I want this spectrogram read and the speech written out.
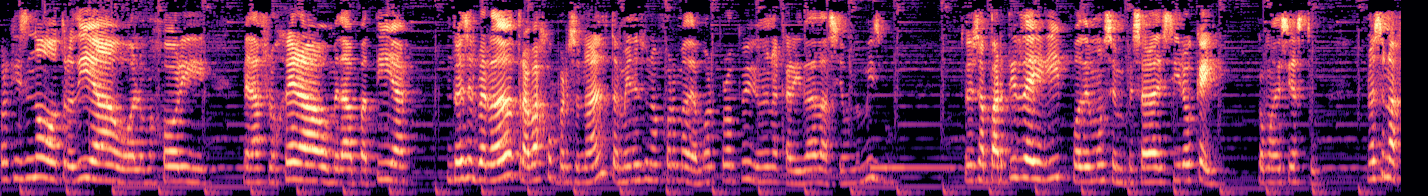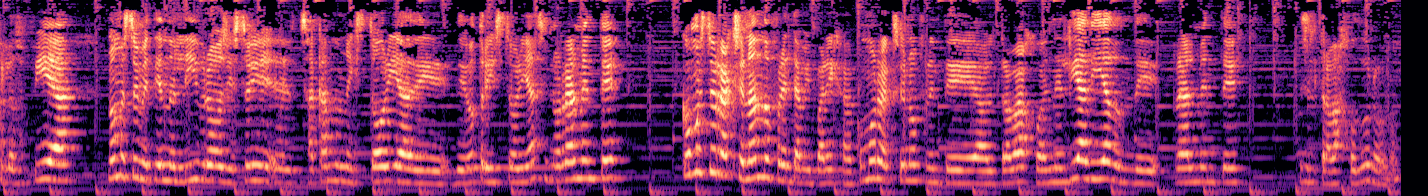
Porque dices, no, otro día, o a lo mejor y me da flojera o me da apatía. Entonces el verdadero trabajo personal también es una forma de amor propio y de una caridad hacia uno mismo. Entonces a partir de ahí podemos empezar a decir, ok, como decías tú, no es una filosofía, no me estoy metiendo en libros y estoy eh, sacando una historia de, otra historia, sino realmente cómo estoy reaccionando frente a mi pareja, cómo reacciono frente al trabajo, en el día a día donde realmente es el trabajo duro, ¿no?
